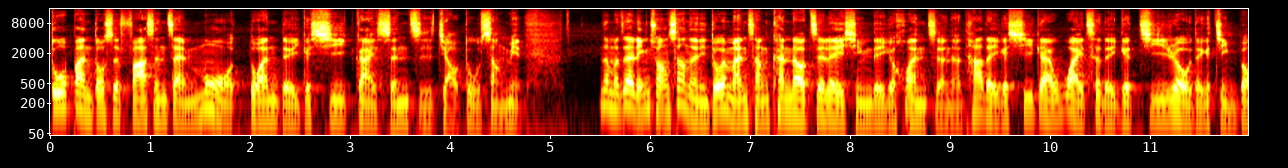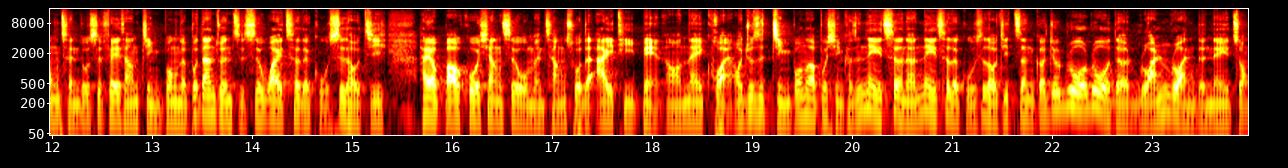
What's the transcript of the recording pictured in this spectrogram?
多半都是发生在末端的一个膝盖伸直角度上面。那么在临床上呢，你都会蛮常看到这类型的一个患者呢，他的一个膝盖外侧的一个肌肉的一个紧绷程度是非常紧绷的，不单纯只是外侧的股四头肌，还有包括像是我们常说的 IT band 哦那一块哦，就是紧绷到不行。可是内侧呢，内侧的股四头肌整个就弱弱的、软软的那一种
